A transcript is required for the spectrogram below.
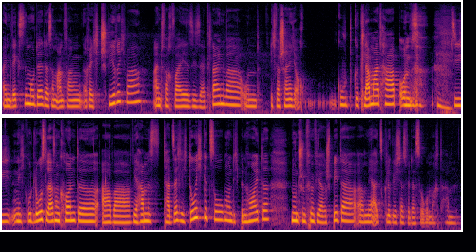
ein Wechselmodell, das am Anfang recht schwierig war, einfach weil sie sehr klein war und ich wahrscheinlich auch gut geklammert habe und sie nicht gut loslassen konnte. Aber wir haben es tatsächlich durchgezogen und ich bin heute, nun schon fünf Jahre später, äh, mehr als glücklich, dass wir das so gemacht haben.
